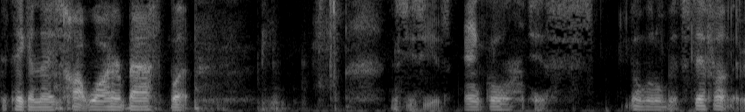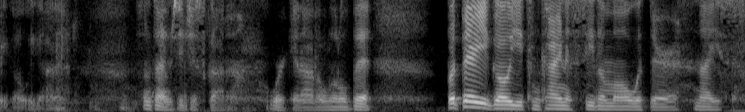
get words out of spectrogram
to take a nice hot water bath, but as you see, his ankle is a little bit stiff. Oh, there we go. We got it. Sometimes you just gotta work it out a little bit. But there you go. You can kind of see them all with their nice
